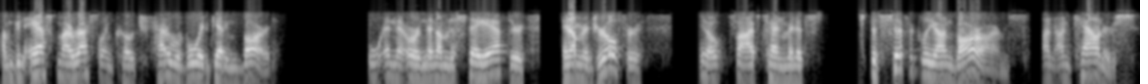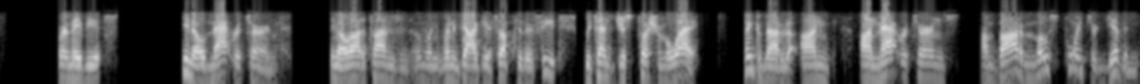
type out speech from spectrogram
I'm going to ask my wrestling coach how to avoid getting barred, and then, or and then I'm going to stay after and I'm going to drill for, you know, five ten minutes specifically on bar arms, on on counters, or maybe it's, you know, mat return. You know, a lot of times when when a guy gets up to their feet, we tend to just push him away. Think about it on on mat returns on bottom, most points are given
